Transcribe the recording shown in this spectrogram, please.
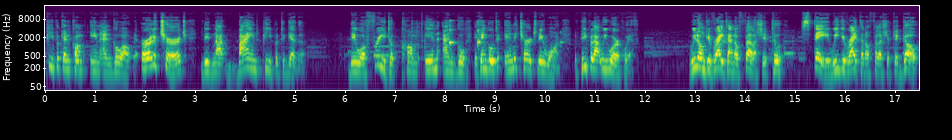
people can come in and go out. The early church did not bind people together they were free to come in and go. They can go to any church they want. The people that we work with, we don't give right and of fellowship to stay. We give right and of fellowship to go.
